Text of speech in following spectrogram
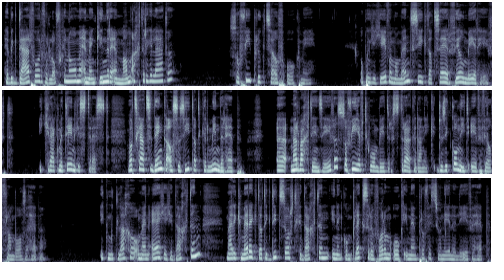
Heb ik daarvoor verlof genomen en mijn kinderen en man achtergelaten? Sophie plukt zelf ook mee. Op een gegeven moment zie ik dat zij er veel meer heeft. Ik raak meteen gestrest. Wat gaat ze denken als ze ziet dat ik er minder heb? Uh, maar wacht eens even, Sophie heeft gewoon betere struiken dan ik, dus ik kon niet evenveel frambozen hebben. Ik moet lachen om mijn eigen gedachten, maar ik merk dat ik dit soort gedachten in een complexere vorm ook in mijn professionele leven heb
